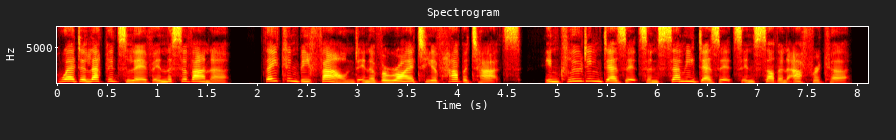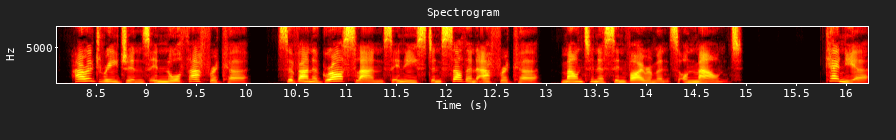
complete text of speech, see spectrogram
Where do leopards live in the savanna? They can be found in a variety of habitats, including deserts and semi-deserts in southern Africa, arid regions in North Africa, savanna grasslands in east and southern Africa, mountainous environments on Mount Kenya,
